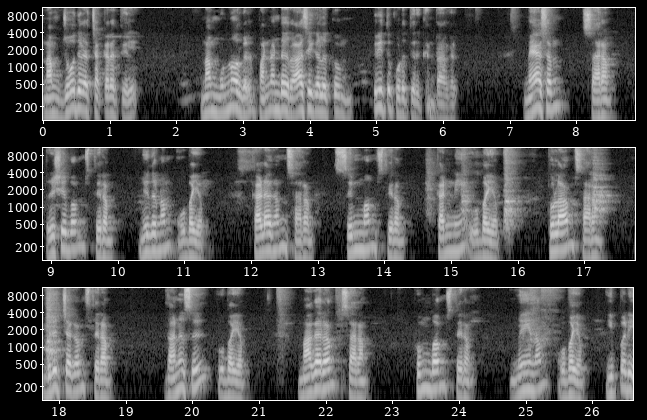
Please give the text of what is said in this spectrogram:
நம் ஜோதிட சக்கரத்தில் நம் முன்னோர்கள் பன்னெண்டு ராசிகளுக்கும் பிரித்து கொடுத்திருக்கின்றார்கள். மேசம் சரம் ரிஷிபம் ஸ்திரம் மிதுனம் உபயம் கடகம் சரம் சிம்மம் ஸ்திரம் கன்னி உபயம் துலாம் சரம் விருச்சகம் ஸ்திரம் தனுசு உபயம் மகரம் சரம் கும்பம் ஸ்திரம் மீனம் உபயம். இப்படி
